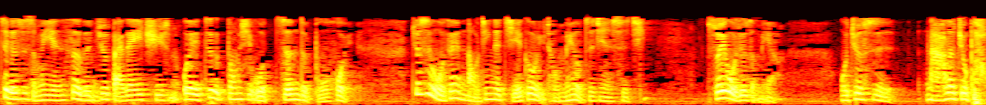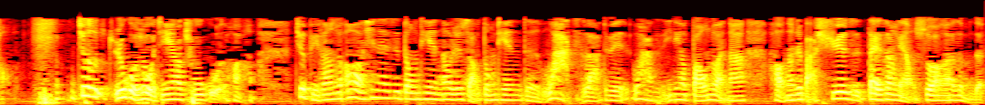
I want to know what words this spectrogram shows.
这个是什么颜色的，你就摆在一区什么。喂，这个东西我真的不会，就是我在脑筋的结构里头没有这件事情，所以我就怎么样，我就是拿了就跑。就如果说我今天要出国的话，哈就比方说哦，现在是冬天，那我就找冬天的袜子啦，对不对？袜子一定要保暖啊，好，那就把靴子带上两双啊什么的。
